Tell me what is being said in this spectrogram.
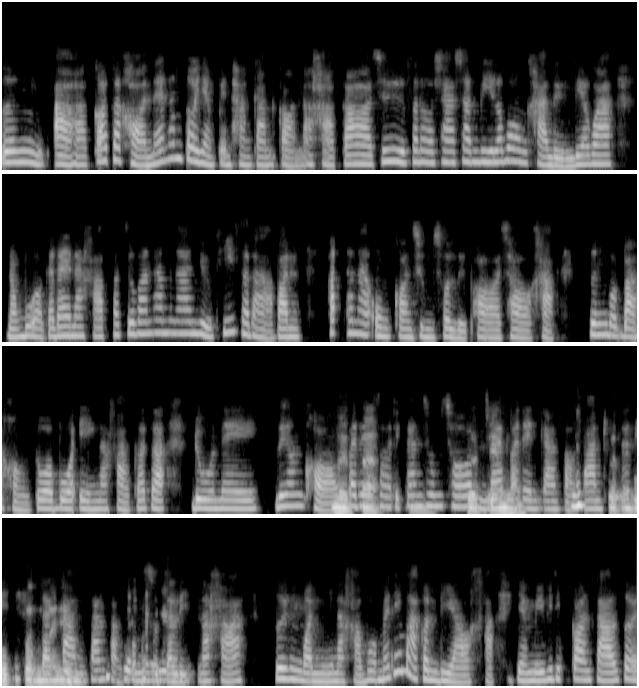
ซึ่งอ่าก็จะขอแนะนำตัวอย่างเป็นทางการก่อนนะคะ ก็ชื่อสโนชาชันวีระวงศ์ค่ะ หรือเรียกว่าน้องบัวก็ได้นะคะ ปัจจุบันทำงานอยู่ที่สถาบันพัฒนาองค์กรชุมชนหรือพอช.ค่ะ ซึ่งบทบาทของตัวบัวเองนะคะ ก็จะดูในเรื่องของเปิดประเด็นปากสวัสดิการชุมชนเปิดเสีและยงประเด็นการต่อต้านทุเปิดจริตเปิดและไมค์กาอรยู่สร้างสังคมสุจริตนะคะ ซึ่งวันนี้นะคะบัวไม่ได้มาคนเดียวค่ะ ยังมีพิธีกรสาวสวย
